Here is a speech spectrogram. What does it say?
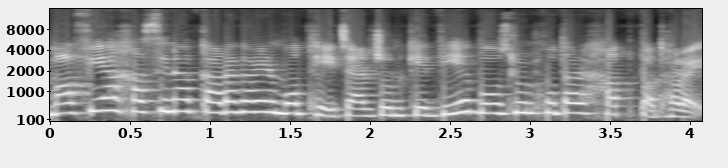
মাফিয়া হাসিনা কারাগারের মধ্যেই চারজনকে দিয়ে বজলুল হুদার হাত পা ধরায়।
